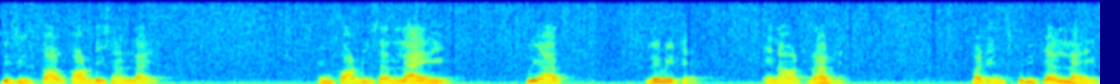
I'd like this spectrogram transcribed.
This is called conditioned life. In conditioned life, we are limited in our traveling. But in spiritual life,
